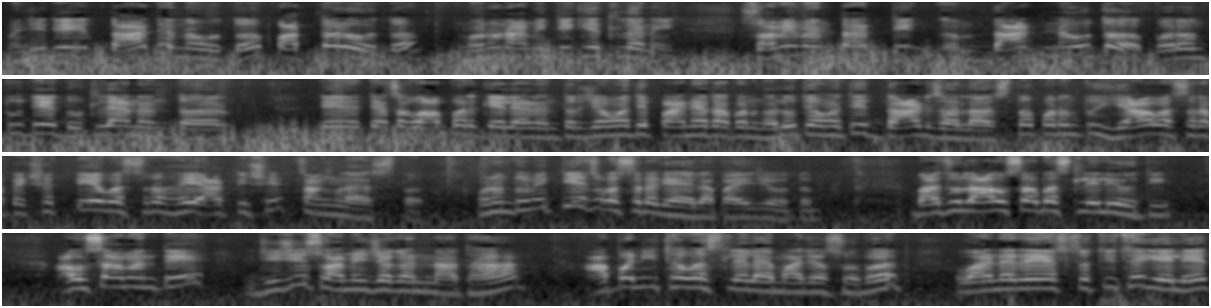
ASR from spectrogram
म्हणजे ते दाट नव्हतं पातळ होतं म्हणून आम्ही ते घेतलं नाही. स्वामी म्हणतात ते दाट नव्हतं परंतु ते धुतल्यानंतर ते त्याचा वापर केल्यानंतर जेव्हा ते पाण्यात आपण घालू तेव्हा ते दाट झालं असतं परंतु या वस्त्रापेक्षा ते वस्त्र हे अतिशय चांगलं असतं. म्हणून तुम्ही तेच वस्त्र घ्यायला पाहिजे होतं. बाजूला औसा बसलेली होती. औसा म्हणते जी जी स्वामी जगन्नाथा आपण इथं बसलेला आहे माझ्यासोबत वानरे असतं तिथे गेलेत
